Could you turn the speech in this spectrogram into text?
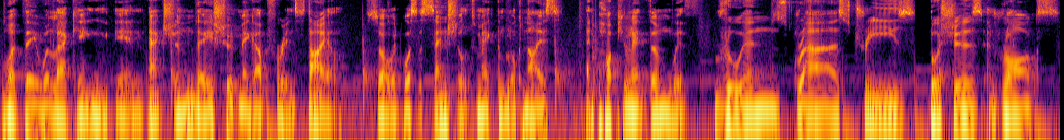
what they were lacking in action, they should make up for in style, so it was essential to make them look nice and populate them with ruins, grass, trees, bushes, and rocks.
